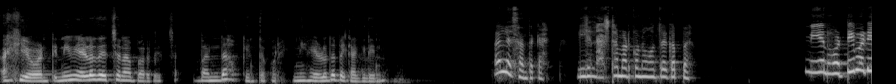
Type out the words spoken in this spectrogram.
ಅಯ್ಯೋ ಆಂಟಿ ನೀವು ಹೇಳೋದೇ ಚೆನ್ನಾಗಿ ಬರ್ತೈತೆ ಬಂದ ಹೋಗ್ತೀನಿ ತಗೋರಿ ನೀವು ಹೇಳೋದೇ ಬೇಕಾಗಿಲ್ಲ ಅಲ್ಲೇ ಸಂತಕ ಇಲ್ಲಿ ನಾಷ್ಟ ಮಾಡ್ಕೊಂಡು ನೀನು ಹೊಟ್ಟಿ ಮಾಡಿ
